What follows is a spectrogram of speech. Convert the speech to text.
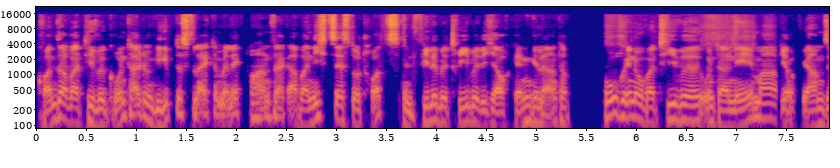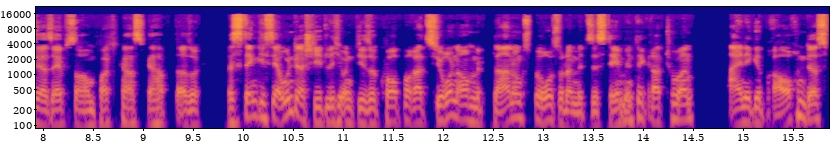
konservative Grundhaltung, die gibt es vielleicht im Elektrohandwerk, aber nichtsdestotrotz sind viele Betriebe, die ich auch kennengelernt habe, hochinnovative Unternehmer. Wir haben sie ja selbst auch im Podcast gehabt. Also das ist, denke ich, sehr unterschiedlich und diese Kooperation auch mit Planungsbüros oder mit Systemintegratoren, einige brauchen das,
